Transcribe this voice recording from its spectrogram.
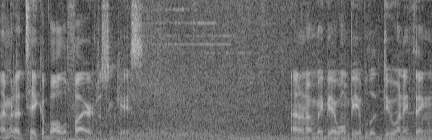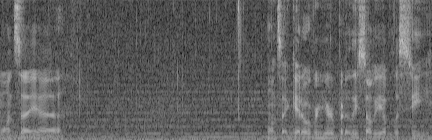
I'm gonna take a ball of fire just in case. I don't know, maybe I won't be able to do anything once I, uh... Once I get over here, but at least I'll be able to see.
